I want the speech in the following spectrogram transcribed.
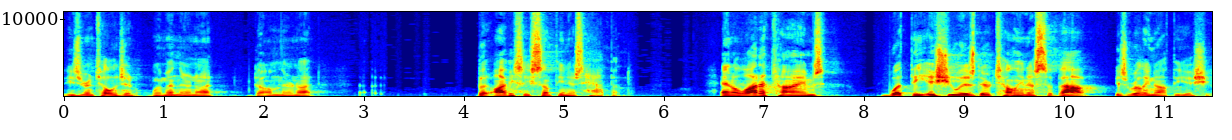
these are intelligent women. They're not dumb. They're not. But obviously, something has happened. And a lot of times, what the issue is they're telling us about is really not the issue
